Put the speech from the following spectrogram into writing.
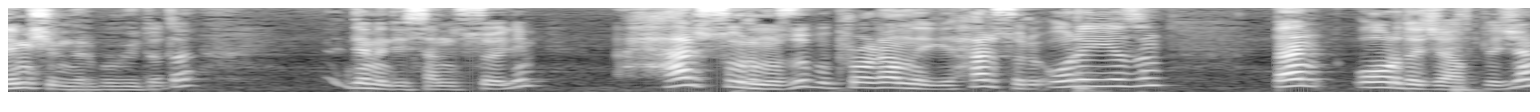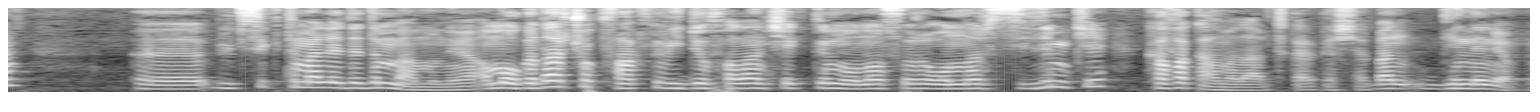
demişimdir bu videoda. Demediysem de söyleyeyim. Her sorunuzu bu programla ilgili her soruyu oraya yazın. Ben orada cevaplayacağım. Ee, yüksek ihtimalle dedim ben bunu ya. Ama o kadar çok farklı video falan çektim. Ondan sonra onları sildim ki kafa kalmadı artık arkadaşlar. Ben dinleniyorum.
